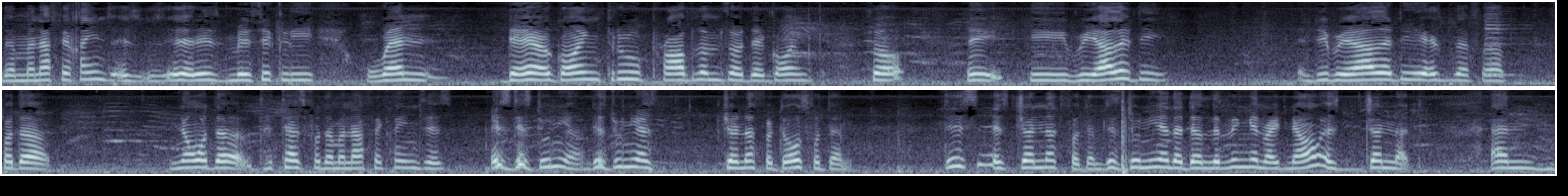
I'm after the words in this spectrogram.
the munafiqeen is, it is basically when they are going through problems or they're going, so the, the reality, the reality is that uh, for the you know what the, the test for the munafiqeen is? Is this dunya. This dunya is Jannat for those for them. This is Jannat for them. This dunya that they're living in right now is Jannat. And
